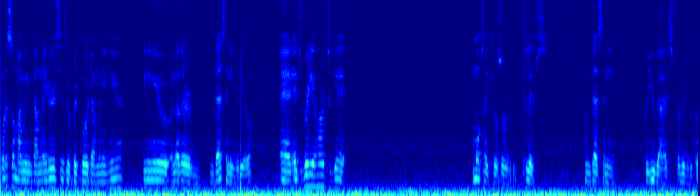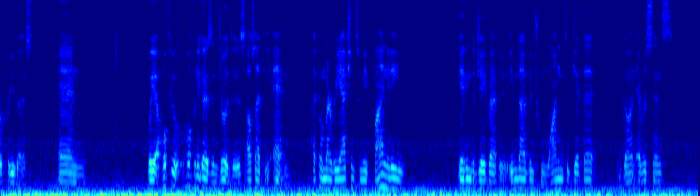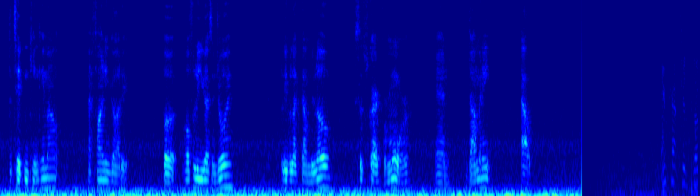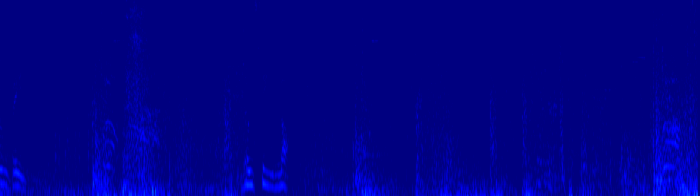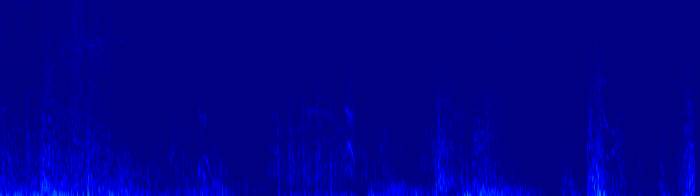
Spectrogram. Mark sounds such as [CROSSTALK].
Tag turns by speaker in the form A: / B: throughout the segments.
A: What is up my mini dominators, it's your big boy Dominate here, bringing you another Destiny video, and it's really hard to get multi-kills or clips from Destiny for you guys, for me to record for you guys, and well yeah, hopefully, hopefully you guys enjoyed this, also at the end, I put my reaction to me finally getting the Jade Rabbit, even though I've been wanting to get that gun ever since the Taken King came out. I finally got it. But hopefully you guys enjoy. Leave a like down below. Subscribe for more. And dominate out.
B: You captured Zone B. Zone C lost.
